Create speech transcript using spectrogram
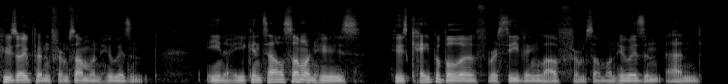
who's open from someone who isn't. You know, you can tell someone who's who's capable of receiving love from someone who isn't, and.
